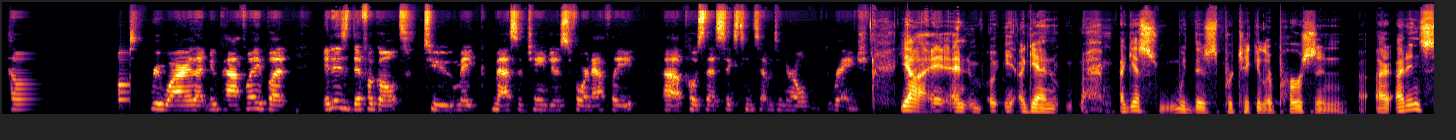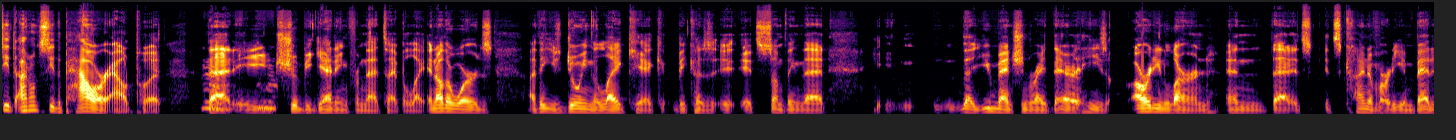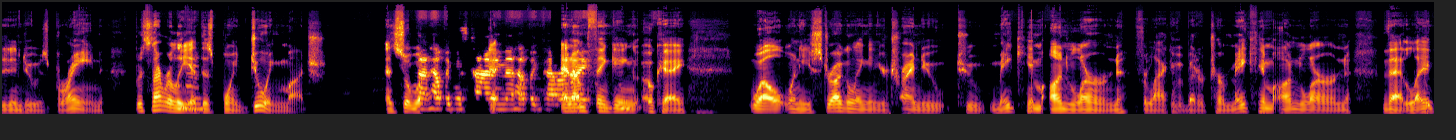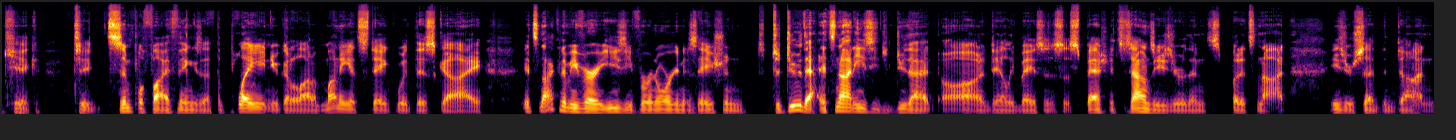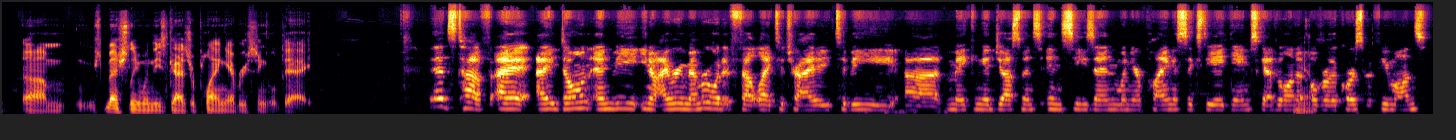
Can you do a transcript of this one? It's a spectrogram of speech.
helps rewire that new pathway but it is difficult to make massive changes for an athlete uh, post that 16, 17 year old range. Yeah. And, uh, again, I guess with this particular person, I, I didn't see, I don't see the power output that mm-hmm. he mm-hmm. should be getting from that type of leg. In other words, I think he's doing the leg kick because it, it's something that he, that you mentioned right there. He's already learned and that it's it's kind of already embedded into his brain, but it's not really mm-hmm. at this point doing much. And so not helping his timing, not helping power. And right? I'm thinking, mm-hmm. okay, well, when he's struggling and you're trying to to make him unlearn, for lack of a better term, make him unlearn that leg kick to simplify things at the plate, and you've got a lot of money at stake with this guy. It's not going to be very easy for an organization to do that. It's not easy to do that on a daily basis, especially. It sounds easier than, but it's not. Easier said than done, um, especially when these guys are playing every single day. It's tough. I I don't envy. You know, I remember what it felt like to try to be uh, making adjustments in season when you're playing a 68 game schedule and yeah. over the course of a few months,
